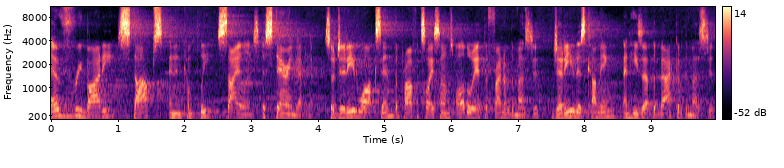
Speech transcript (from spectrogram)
everybody stops and in complete silence is staring at him. So Jarir walks in, the Prophet ﷺ is all the way at the front of the masjid. Jarir is coming and he's at the back of the masjid,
